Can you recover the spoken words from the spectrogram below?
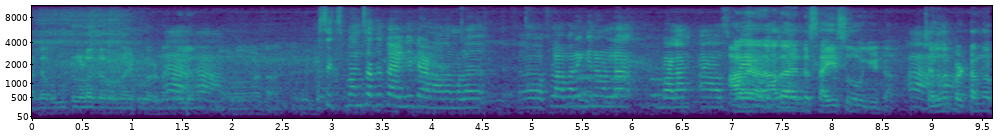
നല്ല റൂട്ടുകളൊക്കെ നന്നായിട്ട് വരണമെങ്കിലും സിക്സ് മന്ത്സ് ഒക്കെ കഴിഞ്ഞിട്ടാണോ നമ്മൾ ഫ്ലവറിങ്ങിനുള്ള വളം അതെ അത് അതിന്റെ സൈസ് നോക്കിയിട്ടാണ്. ചിലത് പെട്ടെന്ന്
